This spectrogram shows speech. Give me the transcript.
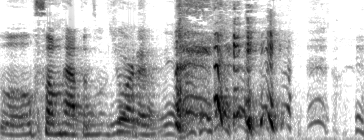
well, something happens with Jordan. Yeah, yeah.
